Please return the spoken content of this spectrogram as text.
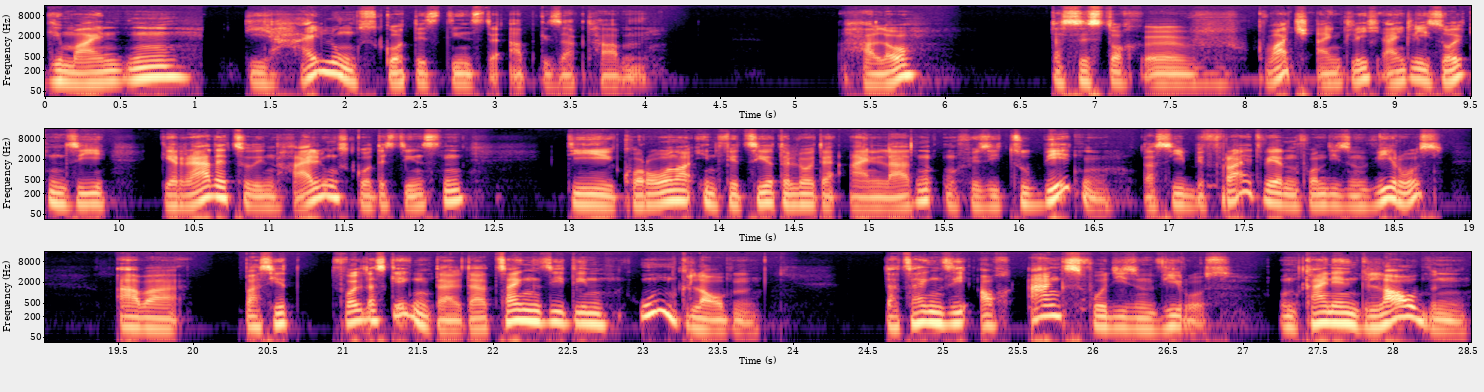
Gemeinden die Heilungsgottesdienste abgesagt haben. Hallo? Das ist doch äh, Quatsch eigentlich. Eigentlich sollten sie gerade zu den Heilungsgottesdiensten die Corona-infizierte Leute einladen, um für sie zu beten, dass sie befreit werden von diesem Virus. Aber passiert voll das Gegenteil. Da zeigen sie den Unglauben. Da zeigen sie auch Angst vor diesem Virus und keinen Glauben,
